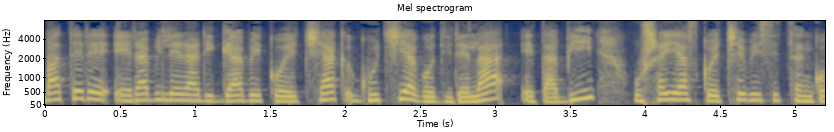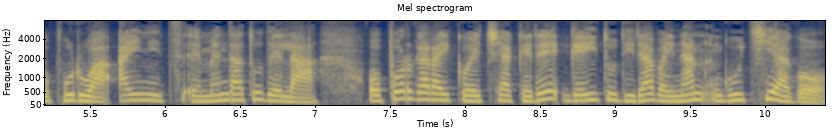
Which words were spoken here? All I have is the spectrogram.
bat ere erabilerarik gabeko etxeak gutxiago direla eta bi, usaiazko etxe bizitzen kopurua hainitz emendatu dela. Opor garaiko etxeak ere gehitu dira bainan gutxiago.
